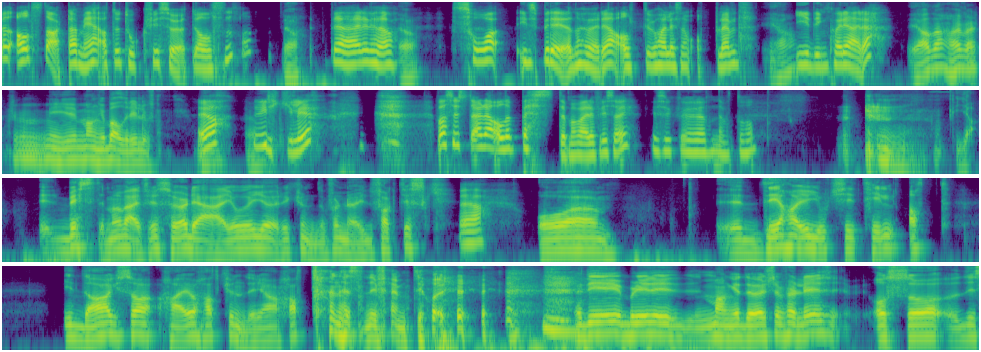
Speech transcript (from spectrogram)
Men alt starta med at du tok frisørutdannelsen. Ja. Det er liksom Ja. så inspirerende å høre alt du har liksom opplevd Ja. i din karriere. ja, det har vært mye, mange baller i luften. Ja, virkelig. Hva syns du er det aller beste med å være frisør, hvis du ikke nevnte noe sånt? Ja. Det beste med å være frisør, det er jo å gjøre kunden fornøyd, faktisk. Ja. Og eh, det har jo gjort sitt til at i dag så har jeg jo hatt kunder jeg har hatt nesten i 50 år. De blir Mange dør, selvfølgelig. Og så de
